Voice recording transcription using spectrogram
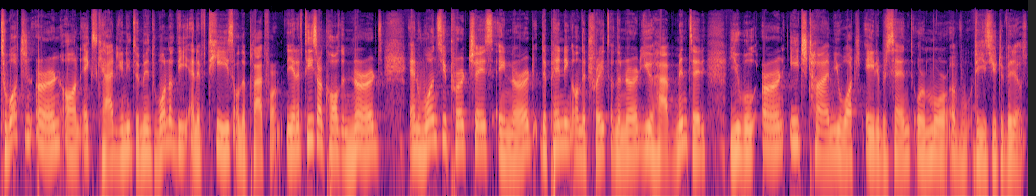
To watch and earn on XCAD, you need to mint one of the NFTs on the platform. The NFTs are called nerds, and once you purchase a nerd, depending on the traits of the nerd you have minted, you will earn each time you watch 80% or more more of these YouTube videos.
